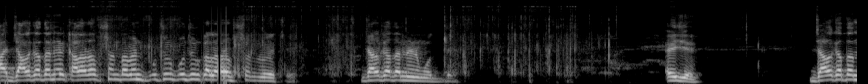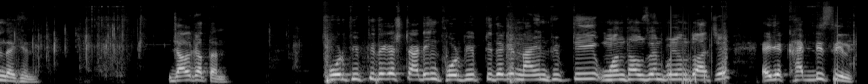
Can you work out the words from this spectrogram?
আর জাল কাতানের কালার অপশন পাবেন, প্রচুর প্রচুর কালার অপশন রয়েছে জাল কাতানের মধ্যে। এই যে জাল কাতান দেখেন জাল কাতান ফোর ফিফটি থেকে স্টার্টিং ফোর ফিফটি থেকে নাইন ফিফটি ওয়ান থাউজেন্ড পর্যন্ত আছে। এই যে খাড্ডি সিল্ক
